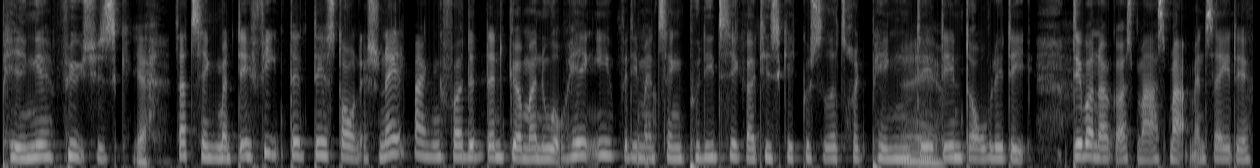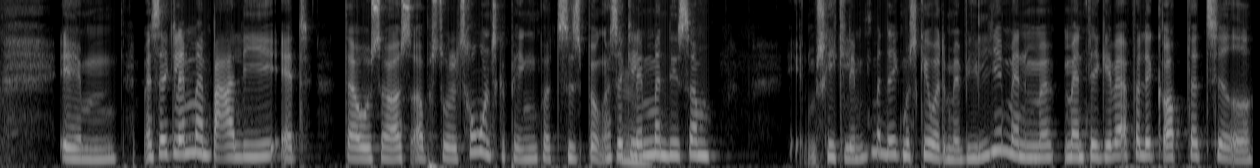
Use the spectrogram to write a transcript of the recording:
penge fysisk. Ja. Der tænkte man, det er fint, det, det står Nationalbanken for, det, den gør man uafhængig, fordi man tænkte, politikere, de skal ikke gå sidde og trykke penge, Ja. Det, det er en dårlig idé. Det var nok også meget smart, man sagde det. Øhm, men så glemte man bare lige, at der jo så også opstod elektroniske penge på et tidspunkt, og så glemte mm. man ligesom, eller måske glemte man det ikke, måske var det med vilje, men ma- man fik i hvert fald ikke opdateret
